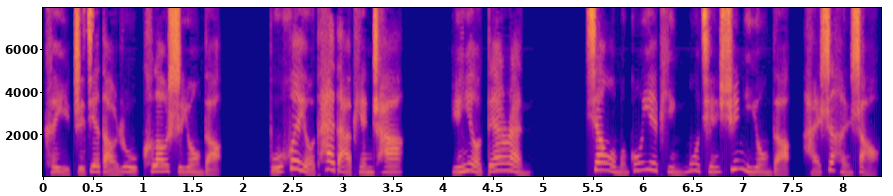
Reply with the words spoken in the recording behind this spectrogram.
可以直接导入 Cloud 使用的，不会有太大偏差。云有 Darren，像我们工业品目前虚拟用的还是很少，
